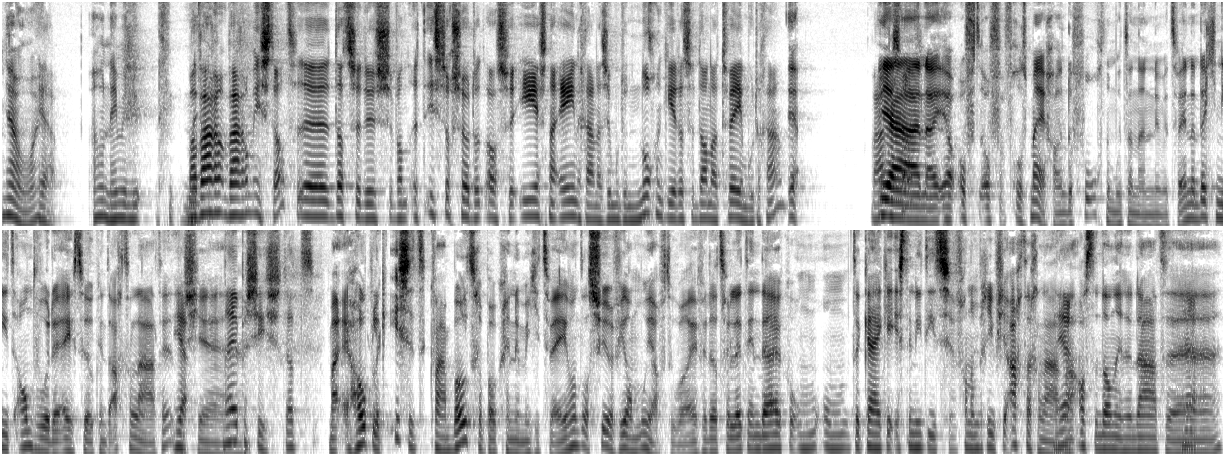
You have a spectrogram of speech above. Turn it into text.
Ja hoor. Ja. Oh, neem je nu... Maar waarom, waarom is dat? Eh, dat ze dus, want het is toch zo dat als ze eerst naar 1 gaan en ze moeten nog een keer, dat ze dan naar 2 moeten gaan? Ja. Waarom ja, dat? nou ja, of, of volgens mij gewoon de volgende moet dan naar nummer 2. Nadat je niet antwoorden eventueel kunt achterlaten. Ja. Dus je, Nee, precies. Dat, Maar hopelijk is het qua boodschap ook geen nummertje 2. Want als surveillant moet je af en toe wel even dat toilet induiken... om, om te kijken, is er niet iets van een briefje achtergelaten? Ja. Maar als er dan inderdaad eh, Ja.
